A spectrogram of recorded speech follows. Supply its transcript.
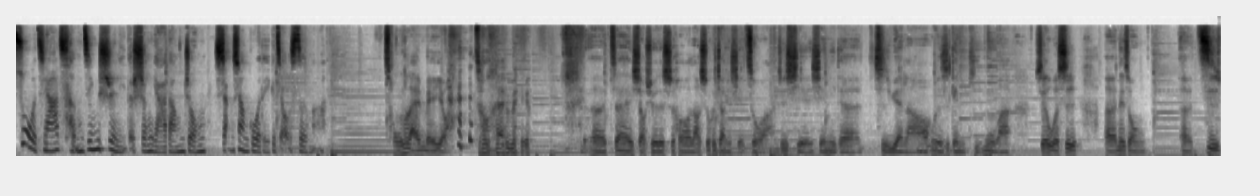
作家曾经是你的生涯当中想象过的一个角色吗？从来没有，从来没有。呃，在小学的时候，老师会叫你写作啊，就是写写你的志愿啦，或者是给你题目啊。所以我是呃那种呃字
